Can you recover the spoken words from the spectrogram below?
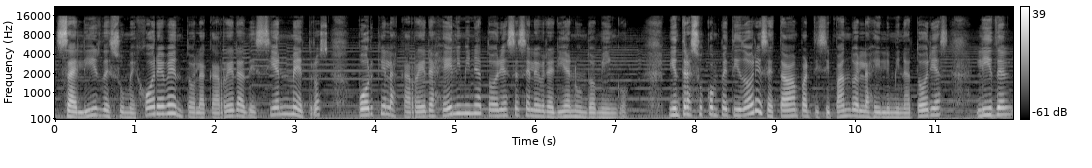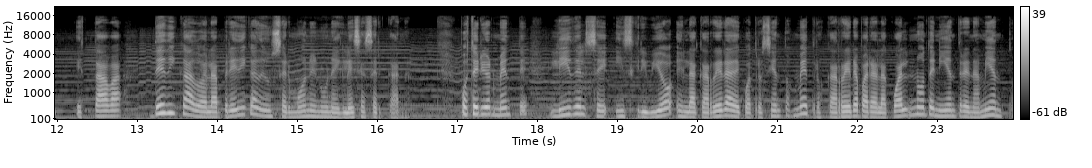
salir de su mejor evento, la carrera de 100 metros, porque las carreras eliminatorias se celebrarían un domingo. Mientras sus competidores estaban participando en las eliminatorias, Lidl estaba dedicado a la prédica de un sermón en una iglesia cercana. Posteriormente, Lidl se inscribió en la carrera de 400 metros, carrera para la cual no tenía entrenamiento.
